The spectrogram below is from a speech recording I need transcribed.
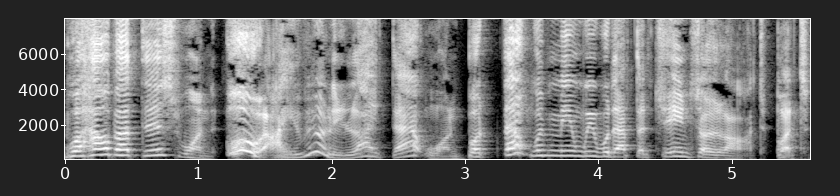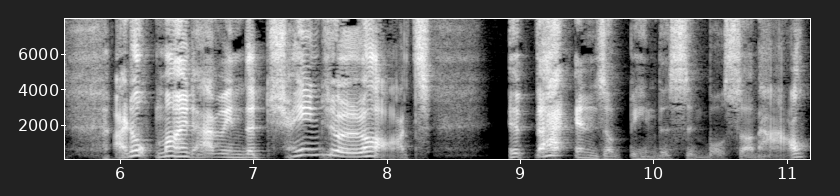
Well, how about this one? Ooh, I really like that one, but that would mean we would have to change a lot. But I don't mind having to change a lot if that ends up being the symbol somehow.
